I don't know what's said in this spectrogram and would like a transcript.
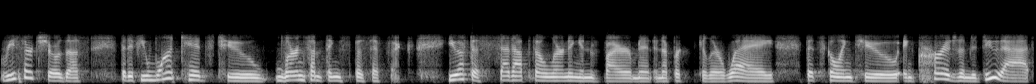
research shows us that if you want kids to learn something specific, you have to set up the learning environment in a particular way that's going to encourage them to do that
